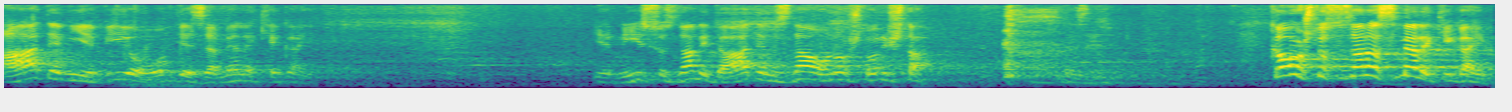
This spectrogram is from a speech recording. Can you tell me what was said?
Adem je bio ovdje za meleke gaje. Jer nisu znali da Adem zna ono što oni šta? Ne znaju. Kao što su za nas meleki gajbi.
